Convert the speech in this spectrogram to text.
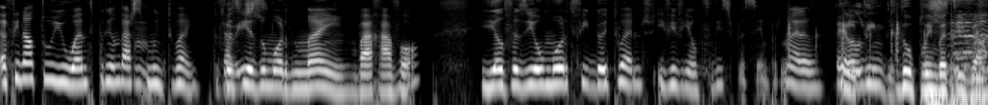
Afinal, tu e o Ante podiam dar-se muito bem. Tu Hum. Já fazias viste? humor de mãe barra avó e ele fazia humor de filho de 8 anos e viviam felizes para sempre, não era? Era bonito? lindo. Que dupla imbatível.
